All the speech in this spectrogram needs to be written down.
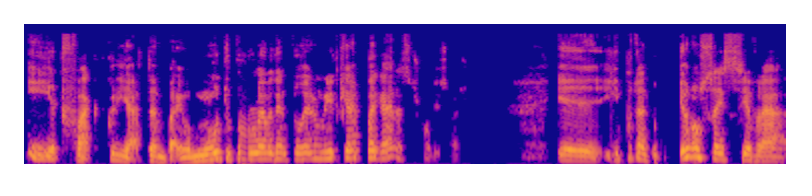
ia, de facto, criar também um outro problema dentro do Reino Unido, que era pagar essas condições. E, e, portanto, eu não sei se haverá,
